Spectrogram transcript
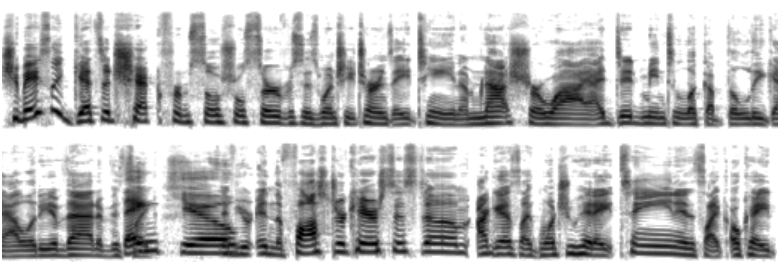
She basically gets a check from social services when she turns 18. I'm not sure why. I did mean to look up the legality of that. If it's like Thank you. if you're in the foster care system, I guess like once you hit 18 and it's like, okay,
